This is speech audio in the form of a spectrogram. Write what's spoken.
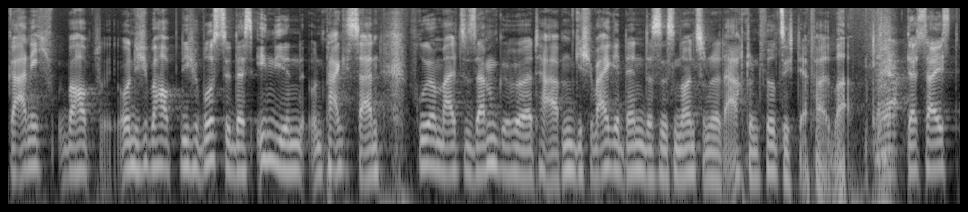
gar nicht überhaupt und ich überhaupt nicht wusste, dass Indien und Pakistan früher mal zusammengehört haben, geschweige denn, dass es 1948 der Fall war. Das heißt,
